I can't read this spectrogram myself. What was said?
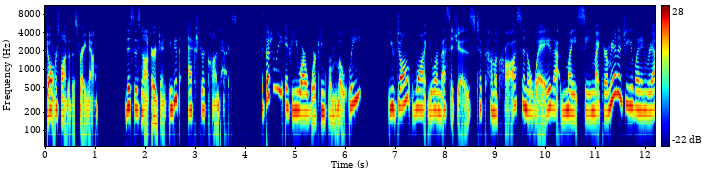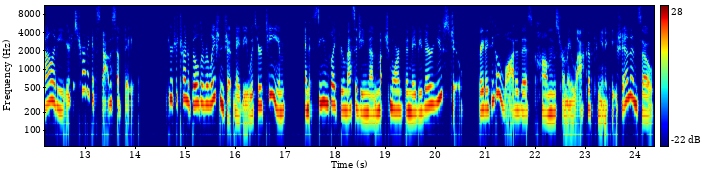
don't respond to this right now. This is not urgent. You give extra context, especially if you are working remotely. You don't want your messages to come across in a way that might seem micromanagey when in reality, you're just trying to get a status update. You're just trying to build a relationship maybe with your team, and it seems like you're messaging them much more than maybe they're used to, right? I think a lot of this comes from a lack of communication. And so,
